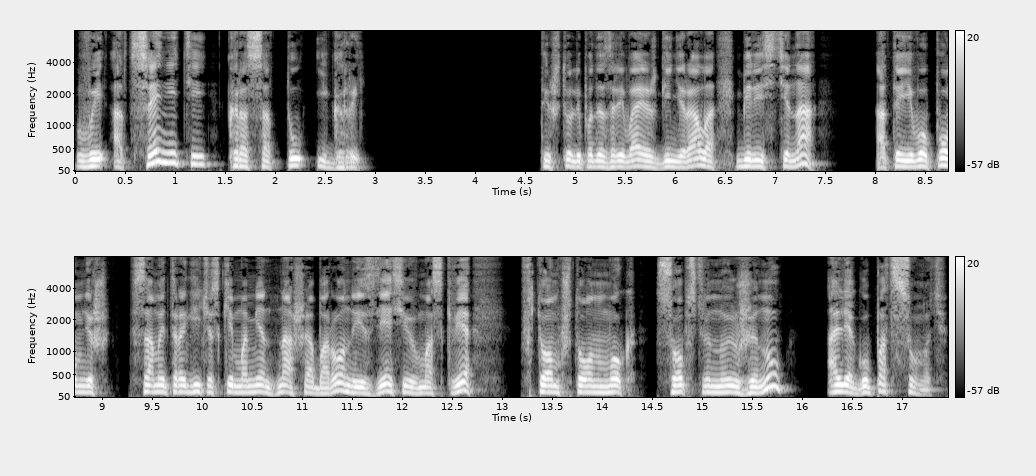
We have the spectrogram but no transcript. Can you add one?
«Вы оцените красоту игры». Ты что ли подозреваешь генерала Берестина, а ты его помнишь в самый трагический момент нашей обороны и здесь, и в Москве, в том, что он мог собственную жену Олегу подсунуть.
